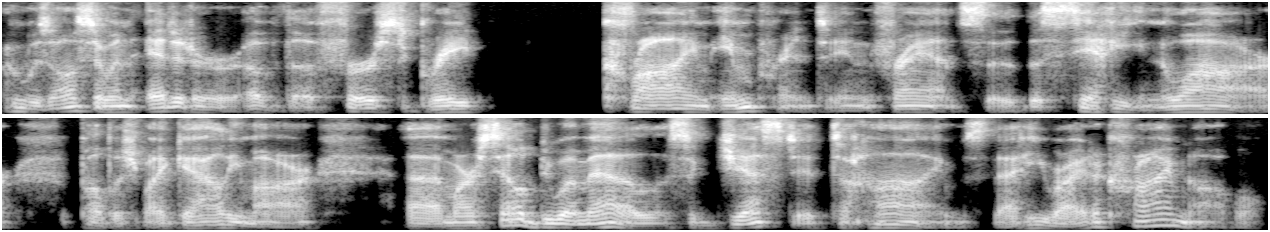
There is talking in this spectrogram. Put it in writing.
who was also an editor of the first great crime imprint in France, the, the Série Noire, published by Gallimard, uh, Marcel Duhamel suggested to Himes that he write a crime novel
